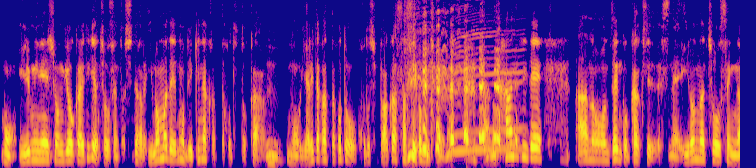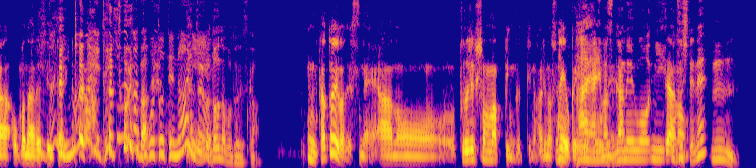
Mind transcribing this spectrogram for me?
もうイルミネーション業界的には挑戦として、だから今までもできなかったこととか、うん、もうやりたかったことを今年爆発させようみたいな、あの感じで、あの、全国各地でですね、いろんな挑戦が行われていたりとか。今までできなかったことって何？例えばどんなことですか？うん、例えばですね、あのプロジェクションマッピングっていうのがありますね、よく、ね、はい、あります。画面をに映してね。うん。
